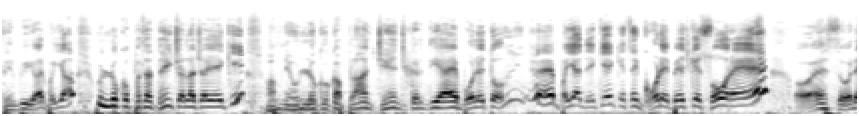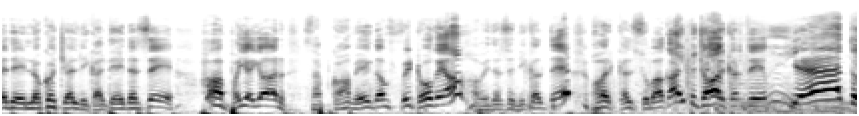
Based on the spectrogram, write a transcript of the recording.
फिर भी यार भैया, उन लोग को पता नहीं चलना चाहिए कि हमने उन लोगों का प्लान चेंज कर दिया है, बोले तो है, भैया देखिए कैसे घोड़े बेच के सो रहे हैं। सोने दे इन लोग को, चल निकलते हैं इधर से। हाँ भैया यार, सब काम एकदम फिट हो गया। हम इधर से निकलते और कल सुबह का इंतज़ार करते ये तो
